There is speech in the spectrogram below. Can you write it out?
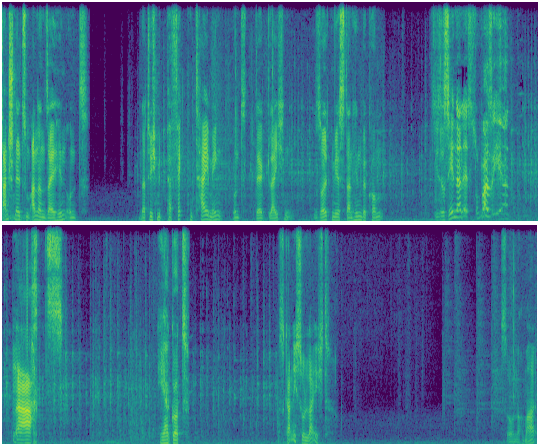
Dann schnell zum anderen Seil hin und natürlich mit perfektem Timing und dergleichen sollten wir es dann hinbekommen, dieses Hindernis zu passieren. Nachts. Herrgott. Das ist gar nicht so leicht. So, nochmal.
